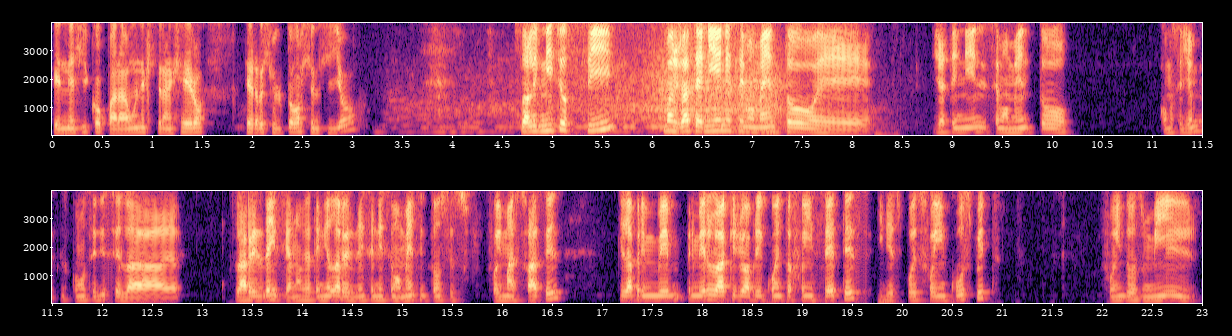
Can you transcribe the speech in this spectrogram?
en México para un extranjero, ¿te resultó sencillo? Pues al inicio sí. Bueno, ya tenía en ese momento, eh, ya tenía en ese momento, ¿cómo se llama? ¿Cómo se dice? La, la residencia, ¿no? Ya tenía la residencia en ese momento, entonces fue más fácil. Y la primer, primer lugar que yo abrí cuenta fue en CETES y después fue en Cuspid. Fue en 2000,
